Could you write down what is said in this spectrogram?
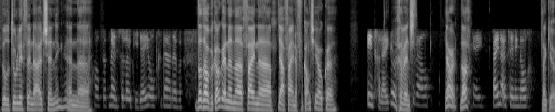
wilde toelichten in de uitzending. En, ik hoop dat mensen leuke ideeën opgedaan hebben. Dat hoop ik ook. En een fijne, ja, fijne vakantie ook Insgelijk. gewenst. Dankjewel. Ja hoor, dag. Okay. Fijne uitzending nog. Dank je.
